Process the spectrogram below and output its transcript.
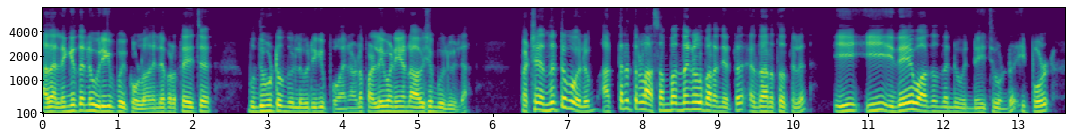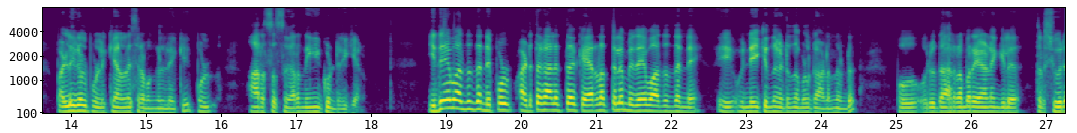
അതല്ലെങ്കിൽ തന്നെ ഉരുകിപ്പോയിക്കൊള്ളൂ. അതിന്റെ പ്രത്യേകിച്ച് ബുദ്ധിമുട്ടൊന്നുമില്ല ഉരുകിപ്പോകാൻ അവിടെ പള്ളി പണിയേണ്ട ആവശ്യം പോലുമില്ല. പക്ഷേ എന്നിട്ട് പോലും അത്തരത്തിലുള്ള അസംബന്ധങ്ങൾ പറഞ്ഞിട്ട് യഥാർത്ഥത്തിൽ ഈ ഈ ഇതേ വാദം തന്നെ ഉന്നയിച്ചുകൊണ്ട് ഇപ്പോൾ പള്ളികൾ പൊളിക്കാനുള്ള ശ്രമങ്ങളിലേക്ക് ഇപ്പോൾ ആർ എസ് എസ്സുകാർ നീങ്ങിക്കൊണ്ടിരിക്കുകയാണ്. ഇതേ വാദം തന്നെ ഇപ്പോൾ അടുത്ത കാലത്ത് കേരളത്തിലും ഇതേ വാദം തന്നെ ഈ ഉന്നയിക്കുന്നതായിട്ട് നമ്മൾ കാണുന്നുണ്ട്. ഇപ്പോൾ ഒരു ഉദാഹരണം പറയുകയാണെങ്കിൽ തൃശ്ശൂർ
